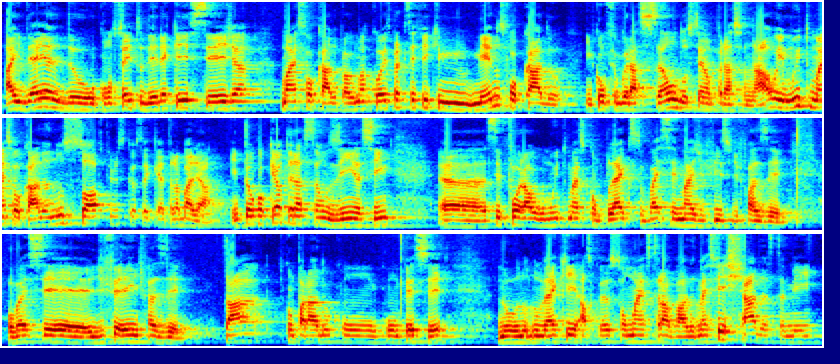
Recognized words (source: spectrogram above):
a ideia do conceito dele é que ele seja mais focado para alguma coisa, para que você fique menos focado em configuração do sistema operacional e muito mais focado nos softwares que você quer trabalhar. Então, qualquer alteraçãozinha assim, uh, se for algo muito mais complexo, vai ser mais difícil de fazer ou vai ser diferente de fazer, tá? Comparado com, com o PC. No, no Mac as coisas são mais travadas, mais fechadas também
